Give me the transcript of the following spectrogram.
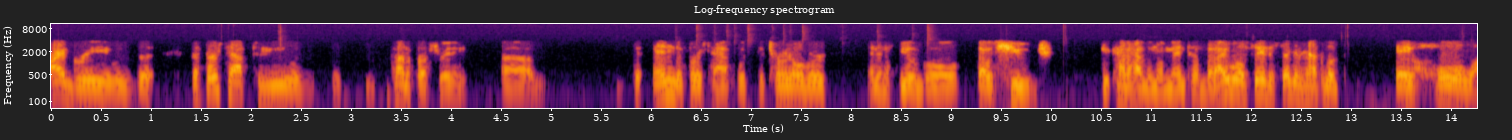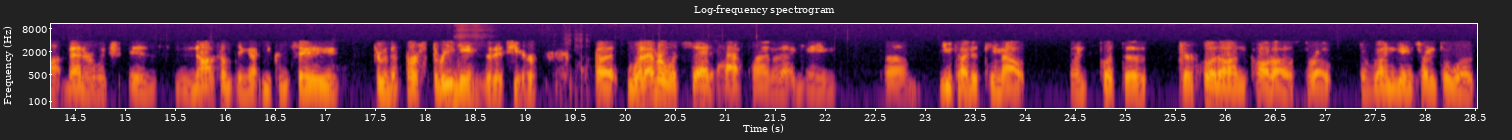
I agree. It was the the first half to me was, was kind of frustrating. Um, to end the first half with the turnover and then a field goal that was huge. It kind of had the momentum, but I will say the second half looked a whole lot better, which is not something that you can say through the first three games of this year. But whatever was said at halftime of that game, um, Utah just came out and put the their foot on Colorado's throat. The run game started to work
